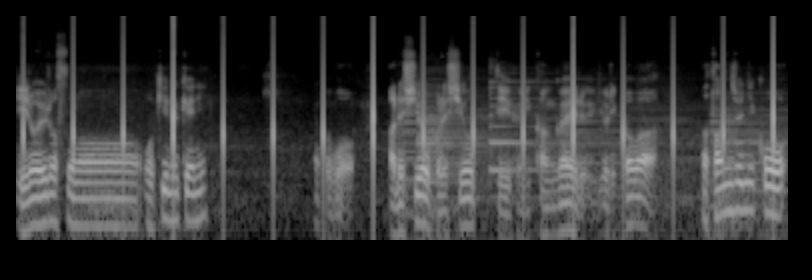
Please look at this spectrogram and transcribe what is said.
いろいろその起き抜けになんかこうあれしようこれしようっていうふうに考えるよりかは、まあ、単純にこ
